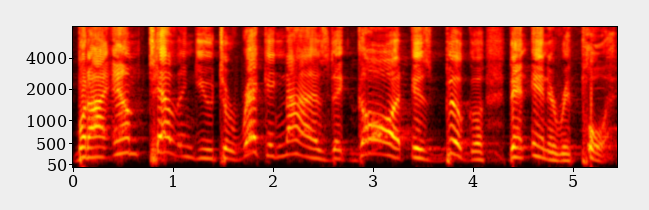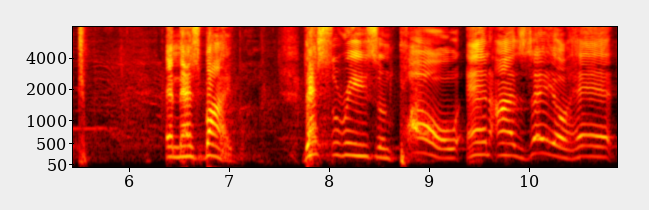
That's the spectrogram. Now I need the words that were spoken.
but I am telling you to recognize that God is bigger than any report. And that's Bible. That's the reason Paul and Isaiah had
